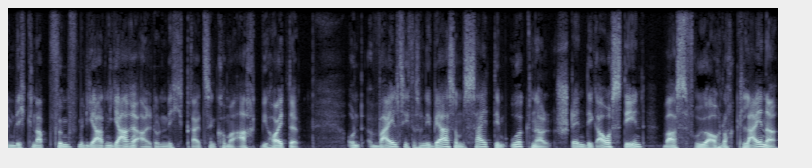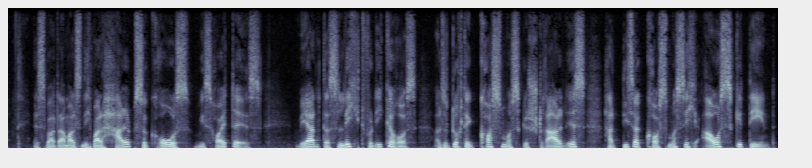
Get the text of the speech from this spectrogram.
nämlich knapp fünf Milliarden Jahre alt und nicht 13,8 wie heute. Und weil sich das Universum seit dem Urknall ständig ausdehnt, war es früher auch noch kleiner. Es war damals nicht mal halb so groß, wie es heute ist. Während das Licht von Icarus also durch den Kosmos gestrahlt ist, hat dieser Kosmos sich ausgedehnt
